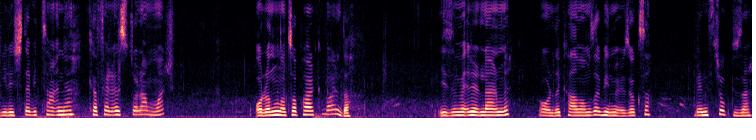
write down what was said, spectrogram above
Girişte bir tane kafe restoran var. Oranın otoparkı var da izin verirler mi? Orada kalmamıza bilmiyoruz. Yoksa deniz çok güzel.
